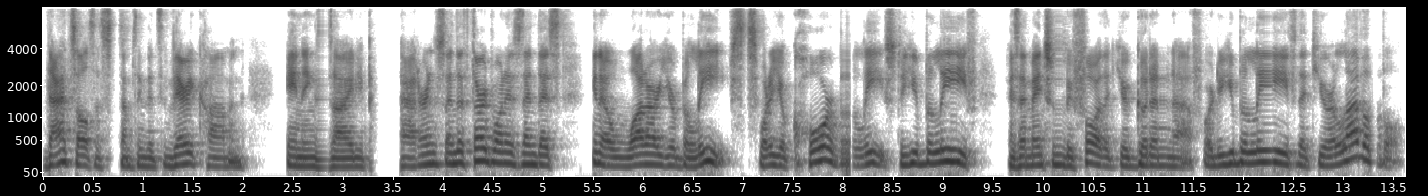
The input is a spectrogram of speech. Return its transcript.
That's also something that's very common in anxiety patterns. And the third one is then this you know, what are your beliefs? What are your core beliefs? Do you believe, as I mentioned before, that you're good enough? Or do you believe that you're lovable?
